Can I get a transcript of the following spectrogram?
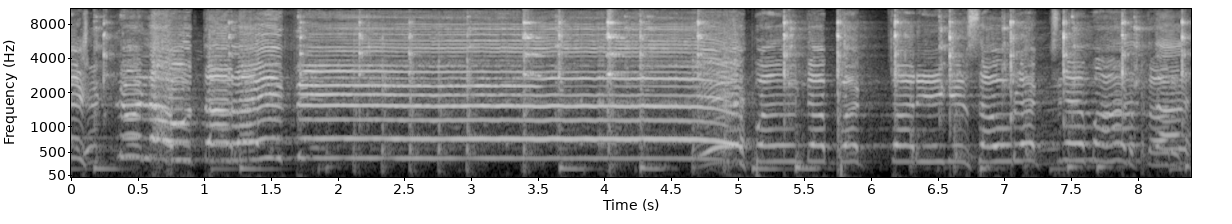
ಇಷ್ಟು ನಾವು ತರೈತಿ ಬಂದ ಭಕ್ತರಿಗೆ ಸಂರಕ್ಷಣೆ ಮಾಡ್ತಾರೆ.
